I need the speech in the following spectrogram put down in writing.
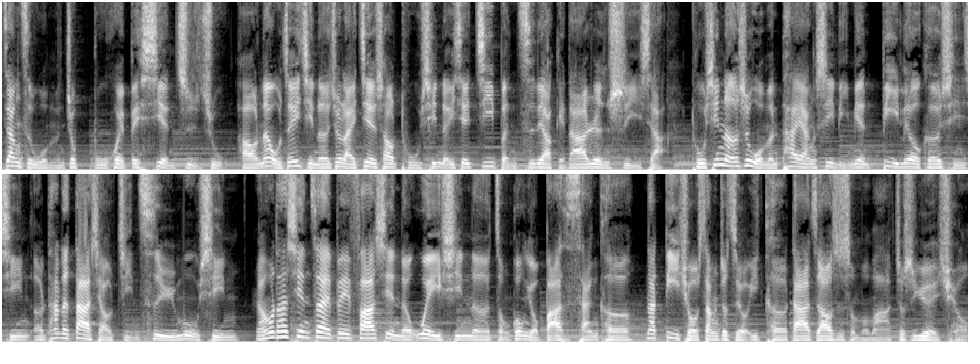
这样子我们就不会被限制住。好，那我这一集呢，就来介绍土星的一些基本资料给大家认识一下。土星呢，是我们太阳系里面第六颗行星，而它的大小仅次于木星。然后它现在被发现的卫星呢，总共有八十三颗。那地球上就只有一颗，大家知道是什么吗？就是月球。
